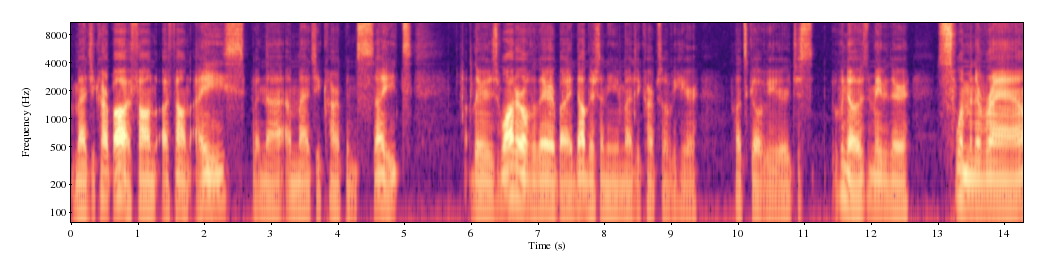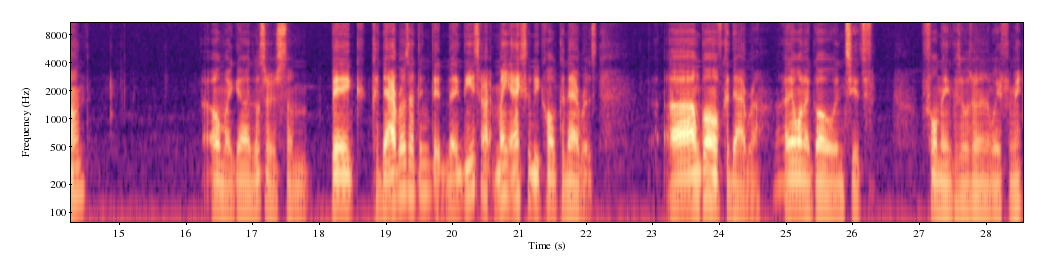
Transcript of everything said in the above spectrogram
Magikarp. Oh, I found I found ice, but not a Magikarp in sight. There's water over there, but I doubt there's any Magikarps over here. Let's go over here. Just who knows? Maybe they're swimming around. Oh my god, those are some big Kadabras. I think that these are might actually be called Kadabras. Uh, I'm going with Kadabra. I didn't want to go and see its full name because it was running away from me.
